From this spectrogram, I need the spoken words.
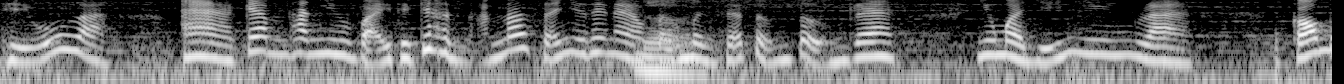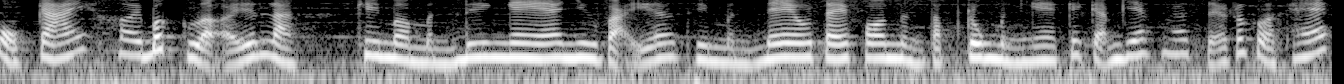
hiểu là à cái âm thanh như vậy thì cái hình ảnh nó sẽ như thế nào yeah. tự dạ. mình sẽ tưởng tượng ra nhưng mà dĩ nhiên là có một cái hơi bất lợi là khi mà mình đi nghe như vậy á, thì mình đeo tai phone mình tập trung mình nghe cái cảm giác nó sẽ rất là khác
